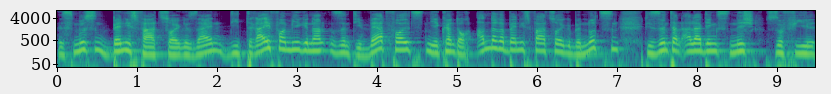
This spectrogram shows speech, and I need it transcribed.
Es müssen Bennys Fahrzeuge sein. Die drei von mir genannten sind die wertvollsten. Ihr könnt auch andere Bennys Fahrzeuge benutzen. Die sind dann allerdings nicht so viel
